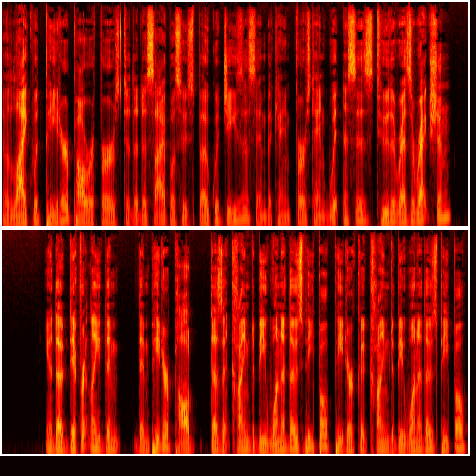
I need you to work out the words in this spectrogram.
So, like with Peter, Paul refers to the disciples who spoke with Jesus and became firsthand witnesses to the resurrection. You know, though differently than, than Peter, Paul doesn't claim to be one of those people. Peter could claim to be one of those people.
